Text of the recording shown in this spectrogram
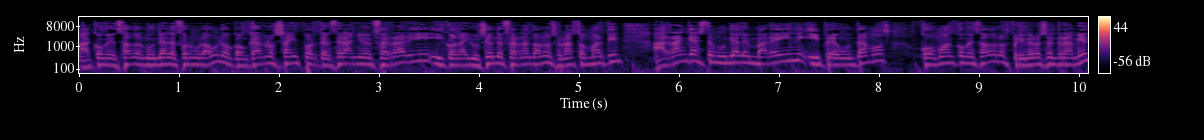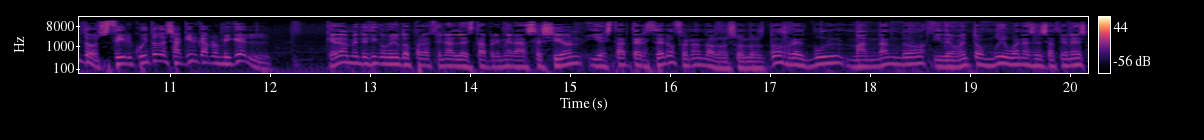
Ha comenzado el Mundial de Fórmula 1 con Carlos Sainz por tercer año en Ferrari y con la ilusión de Fernando Alonso en Aston Martin. Arranca este Mundial en Bahrein y preguntamos cómo han comenzado los primeros entrenamientos. Circuito de Sakir, Carlos Miguel. Quedan 25 minutos para el final de esta primera sesión y está tercero Fernando Alonso. Los dos Red Bull mandando y de momento muy buenas sensaciones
